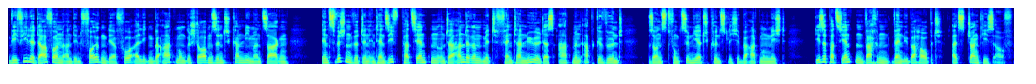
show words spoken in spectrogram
Wie viele davon an den Folgen der voreiligen Beatmung gestorben sind, kann niemand sagen. Inzwischen wird den Intensivpatienten unter anderem mit Fentanyl das Atmen abgewöhnt, sonst funktioniert künstliche Beatmung nicht. Diese Patienten wachen, wenn überhaupt, als Junkies auf.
